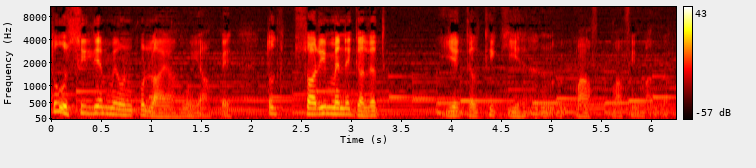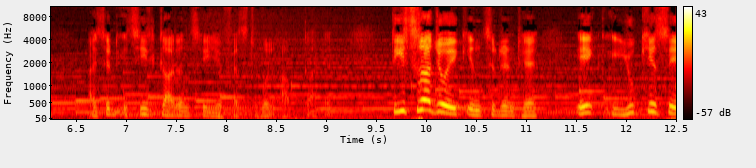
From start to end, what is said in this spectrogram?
तो इसीलिए मैं उनको लाया हूँ यहाँ पे। तो सॉरी मैंने गलत ये गलती की है, माफ़, माफ़ी मांगा ऐसे इसी कारण से ये फेस्टिवल आपका है। तीसरा जो एक इंसिडेंट है, एक यूके से,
